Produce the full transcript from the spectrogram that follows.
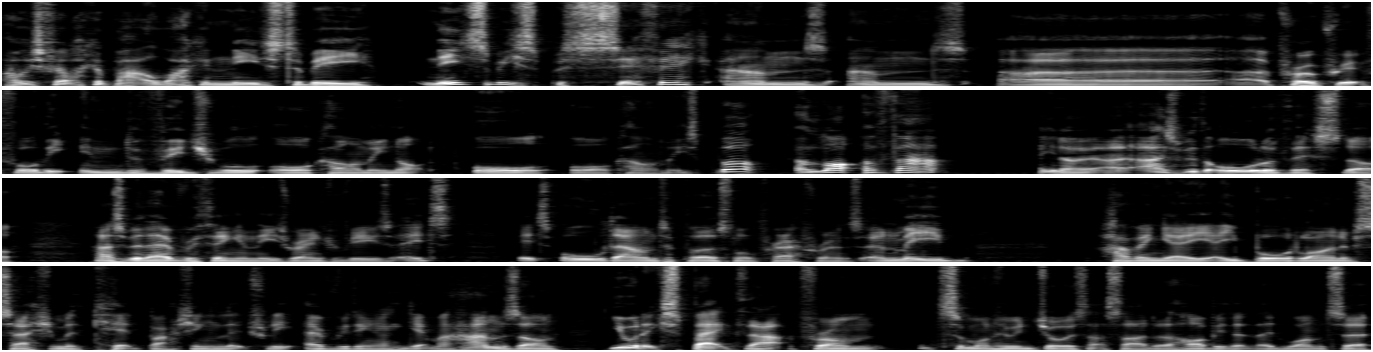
I always feel like a battle wagon needs to be needs to be specific and and uh, appropriate for the individual ork army, not all ork armies. But a lot of that you know, as with all of this stuff, as with everything in these range reviews, it's it's all down to personal preference. And me having a, a borderline obsession with kit bashing literally everything I can get my hands on, you would expect that from someone who enjoys that side of the hobby that they'd want to,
